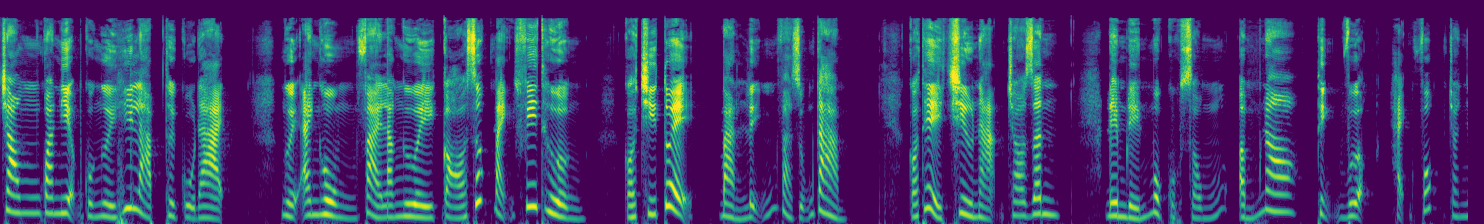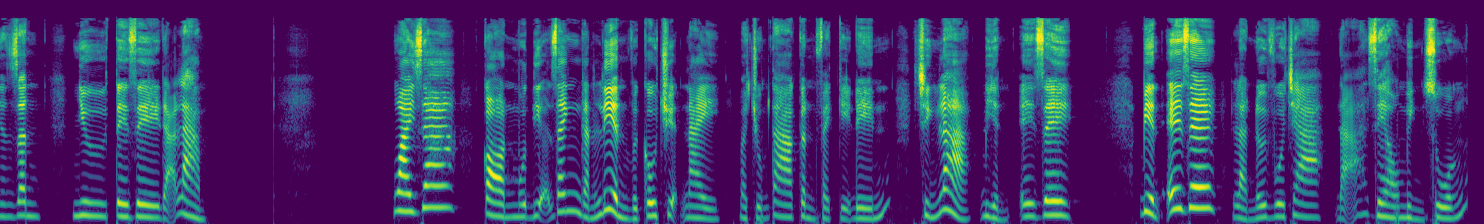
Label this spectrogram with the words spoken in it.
Trong quan niệm của người Hy Lạp thời cổ đại, người anh hùng phải là người có sức mạnh phi thường, có trí tuệ, bản lĩnh và dũng cảm có thể trừ nạn cho dân, đem đến một cuộc sống ấm no, thịnh vượng, hạnh phúc cho nhân dân như TG đã làm. Ngoài ra, Còn một địa danh gắn liền với câu chuyện này mà chúng ta cần phải kể đến chính là biển Eze. Biển Eze là nơi vua cha đã gieo mình xuống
